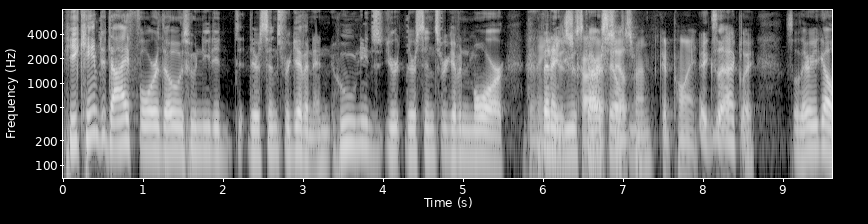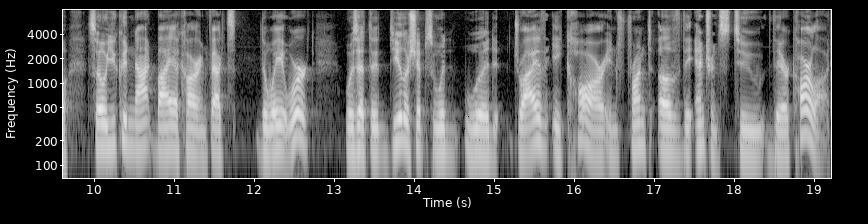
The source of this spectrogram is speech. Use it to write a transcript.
he came to die for those who needed their sins forgiven, and who needs your their sins forgiven more than, a used, car, salesman? Good point. Exactly. So there you go. So you could not buy a car. In fact, the way it worked was that the dealerships would would drive a car in front of the entrance to their car lot.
